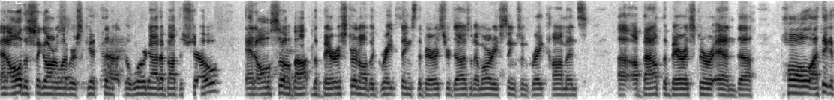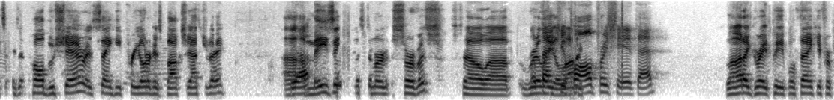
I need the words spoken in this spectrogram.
and all the cigar lovers get uh, the word out about the show and also about the barrister and all the great things the barrister does. And I'm already seeing some great comments uh, about the barrister. And uh, Paul, I think it's is it Paul Boucher is saying he pre-ordered his box yesterday. Uh, Yeah. Amazing customer service. So uh, Well, really thank a you, lot. Paul. Appreciate that. A lot of great people. Thank you for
